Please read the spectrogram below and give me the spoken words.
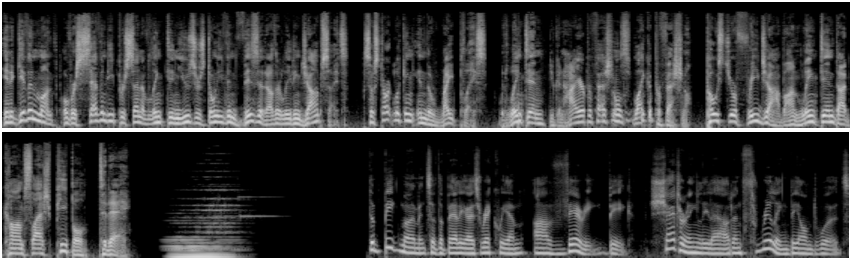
In a given month, over 70% of LinkedIn users don't even visit other leading job sites. So start looking in the right place. With LinkedIn, you can hire professionals like a professional. Post your free job on linkedin.com slash people today. The big moments of the Berlioz Requiem are very big, shatteringly loud and thrilling beyond words.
